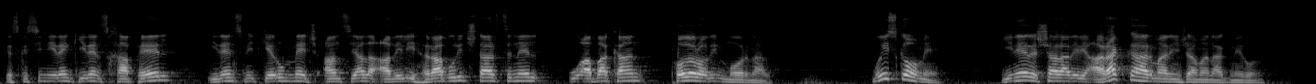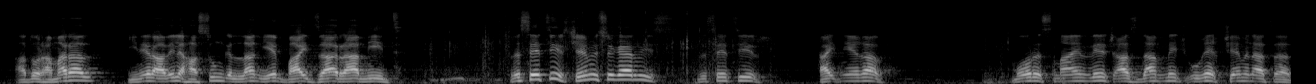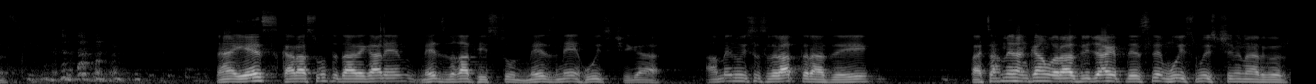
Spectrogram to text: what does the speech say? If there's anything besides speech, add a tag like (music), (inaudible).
կսկսին իրենք իրենց խապել, իրենց միտքերում մեջ անցյալը ավելի հրաբուրիչ դարձնել ու աբական փոլորովին մորնալ։ Մույս կողմը գիները շար ավելի արագ կհարմարին ժամանակներուն։ Ադոր համարալ գիները ավելի հասուն գլան եւ բայձարամիտ։ Լսեցիր, չէ՞ մսյո Գարվիս։ Լսեցիր։ Հայտնի եղավ։ Մորս մայն վերջ ազդամ մեջ ուղեղ չէ մնացած։ Նա ես 48 տարեկան եմ, մեծ դղատ 50, մեզ մե հույս չկա։ Ամեն հույսս վրա դրած էի, բայց ամեն անգամ որ ազվիճակը տեսնեմ հույս մույս չմնար գոր։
